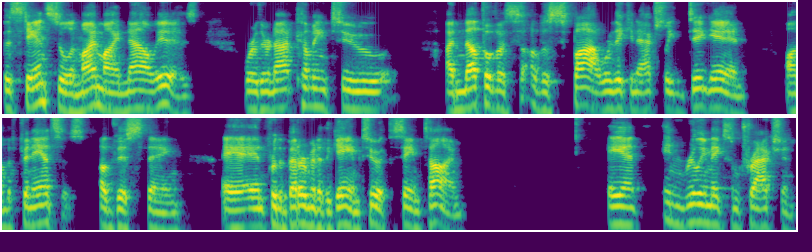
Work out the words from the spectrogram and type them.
the standstill in my mind now is where they're not coming to enough of a, of a spot where they can actually dig in on the finances of this thing and for the betterment of the game too at the same time. And and really make some traction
